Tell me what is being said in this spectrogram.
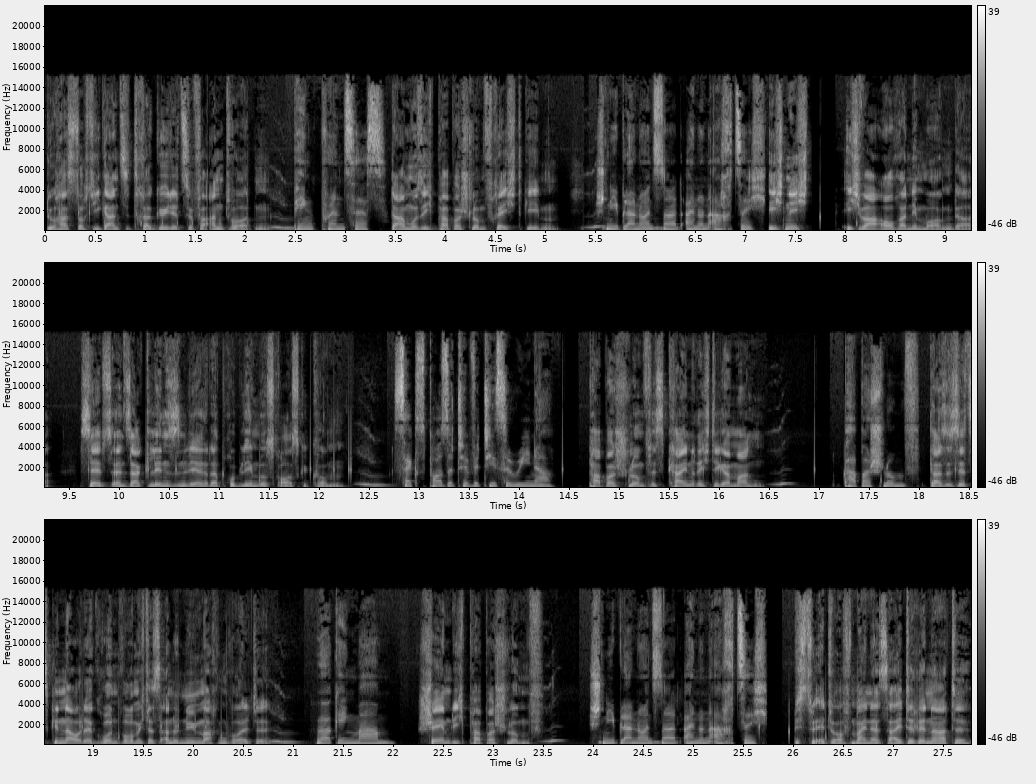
Du hast doch die ganze Tragödie zu verantworten. Pink Princess. Da muss ich Papa Schlumpf recht geben. Schniebler 1981. Ich nicht. Ich war auch an dem Morgen da. Selbst ein Sack Linsen wäre da problemlos rausgekommen. Sex Positivity Serena. Papa Schlumpf ist kein richtiger Mann. Papa Schlumpf. Das ist jetzt genau der Grund, warum ich das anonym machen wollte. Working Mom. Schäm dich, Papa Schlumpf. Schniebler 1981. Bist du etwa auf meiner Seite, Renate?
